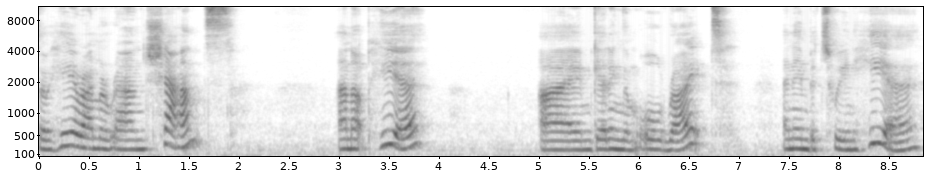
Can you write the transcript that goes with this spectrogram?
So here I'm around chance and up here I'm getting them all right and in between here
